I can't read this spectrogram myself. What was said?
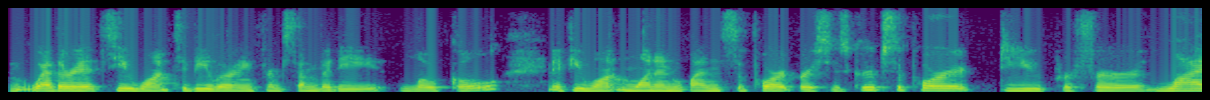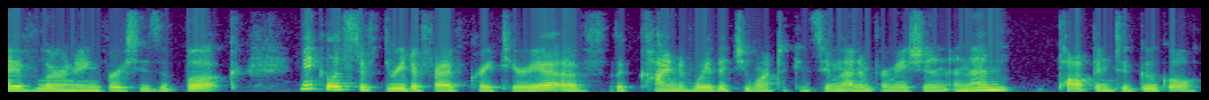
Whether it's you want to be learning from somebody local, if you want one on one support versus group support, do you prefer live learning versus a book? Make a list of three to five criteria of the kind of way that you want to consume that information and then pop into Google.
